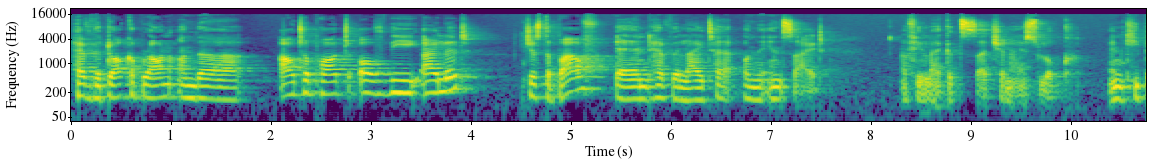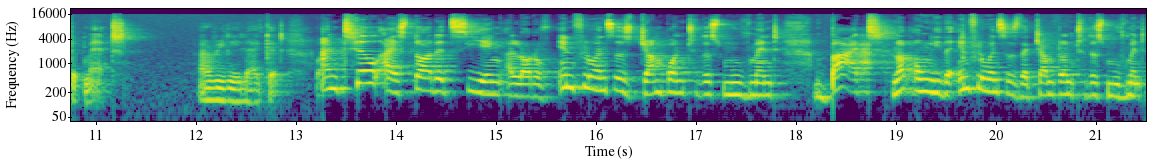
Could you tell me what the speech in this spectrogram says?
Have the darker brown on the outer part of the eyelid just above and have the lighter on the inside. I feel like it's such a nice look and keep it matte. I really like it. Until I started seeing a lot of influencers jump onto this movement, but not only the influencers that jumped onto this movement,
